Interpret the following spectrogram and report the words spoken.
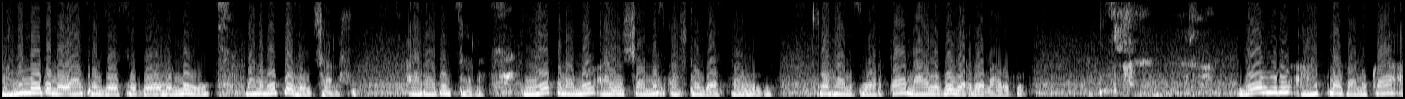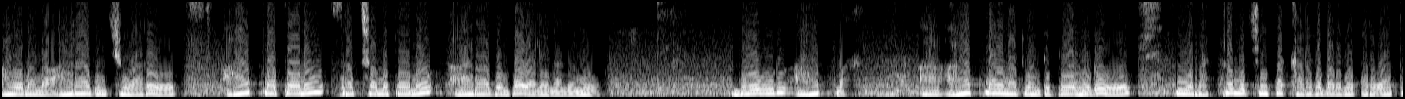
మన మీద నివాసం చేసే దేవుణ్ణి మనమే పూజించాలి. ఆరాధించాలి. లేఖనము ఆ విషయాన్ని స్పష్టం చేస్తా ఉంది. యోహాను స్వార్త నాలుగు ఇరవై నాలుగు. దేవుడు ఆత్మ కనుక ఆయనను ఆరాధించువారు ఆత్మతోనూ సత్యముతోనూ ఆరాధింపవలెనను. దేవుడు ఆత్మ. ఆ ఆత్మ అయినటువంటి దేవుడు ఈ రక్తము చేత కడగబడిన తర్వాత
